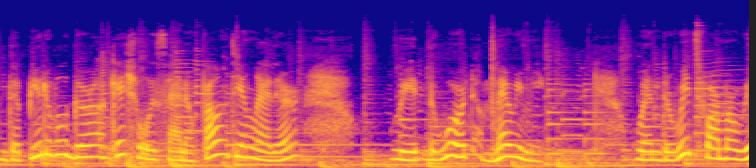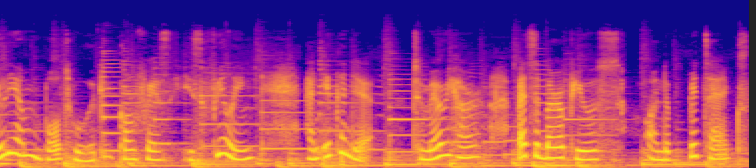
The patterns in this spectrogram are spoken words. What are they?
the beautiful girl casually sent a Valentine letter with the word "Marry me." When the rich farmer William Boldwood confessed his feeling and intended to marry her, Bathsheba refused on the pretext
